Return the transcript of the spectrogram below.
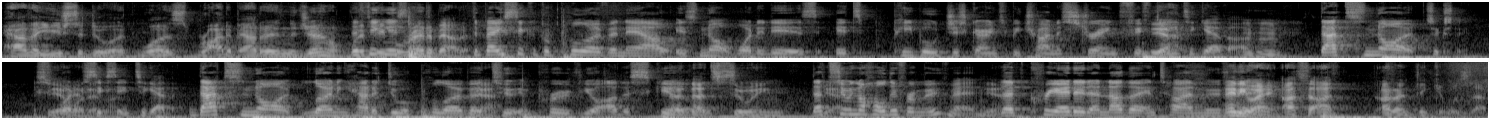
how they used to do it was write about it in the journal the where thing people is, read about it. The basic of a pullover now is not what it is. It's people just going to be trying to string 15 Yeah. Mm-hmm. together. That's not 16. Yeah, whatever, whatever. 16 together. That's not learning how to do a pullover Yeah. to improve your other skills. no that's doing That's yeah. doing a whole different movement. Yeah. They've created another entire movement. anyway I, th- I I don't think it was that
